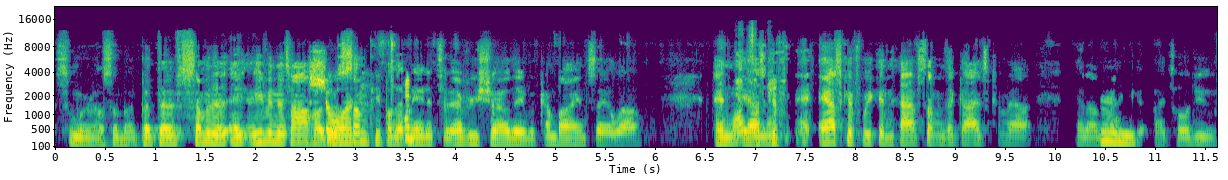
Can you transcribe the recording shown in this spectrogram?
somewhere else. But but the, some of the even the Tahoe, sure. some people that made it to every show. They would come by and say hello, and That's ask amazing. if ask if we can have some of the guys come out and I'm mm. like, I told you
